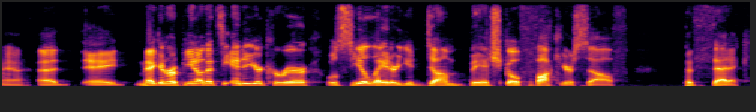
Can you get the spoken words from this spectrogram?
Yeah. Uh, hey, Megan Rapinoe, that's the end of your career. We'll see you later, you dumb bitch. Go fuck yourself. Pathetic.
